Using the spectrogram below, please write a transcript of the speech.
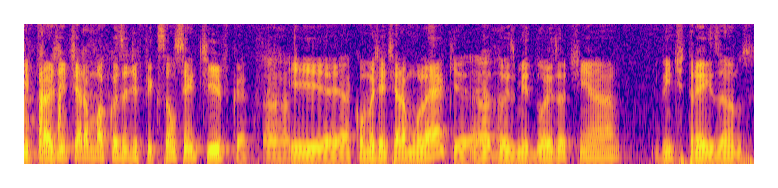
e pra gente era uma coisa de ficção científica. Aham. E é, como a gente era moleque, em Aham. 2002 eu tinha 23 anos.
